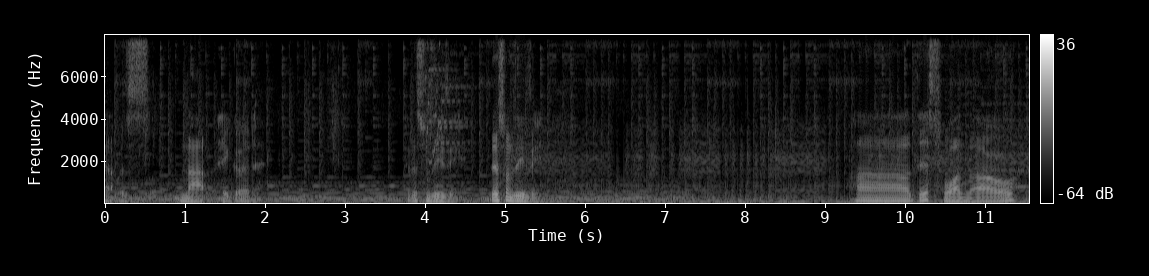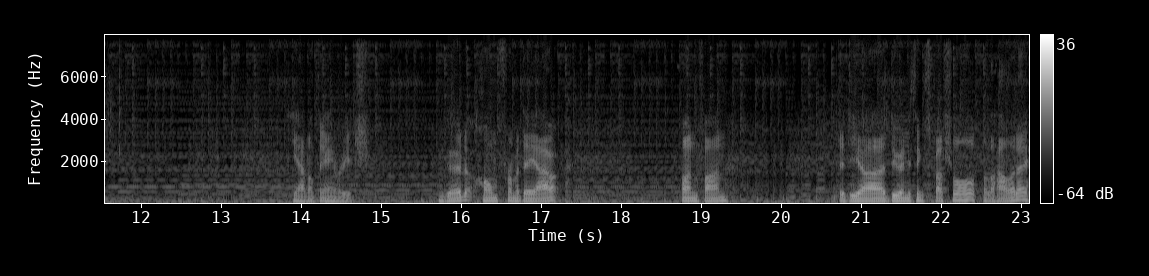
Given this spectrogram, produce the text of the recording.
That was not a good... This one's easy. This one's easy. Uh, this one though. Yeah, I don't think I can reach. Good. Home from a day out. Fun, fun. Did you uh, do anything special for the holiday?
